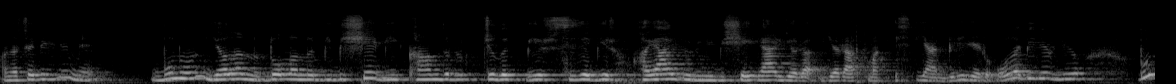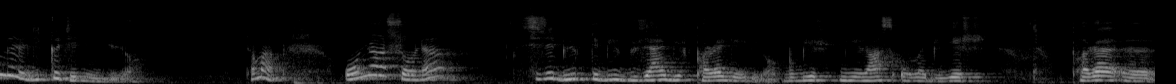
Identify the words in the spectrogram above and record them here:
Anlatabildim mi? Bunun yalanı, dolanı, bir bir şey, bir kandırıcılık, bir size bir hayal ürünü bir şeyler yara- yaratmak isteyen birileri olabilir diyor. Bunlara dikkat edin diyor. Tamam. Ondan sonra size büyük de bir güzel bir para geliyor. Bu bir miras olabilir. Para e,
